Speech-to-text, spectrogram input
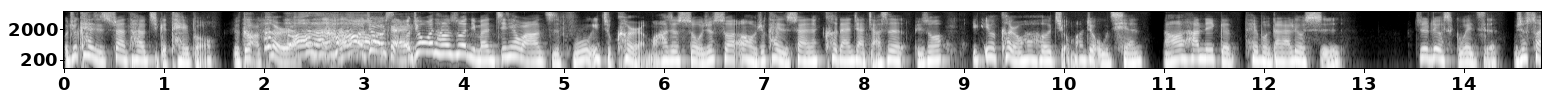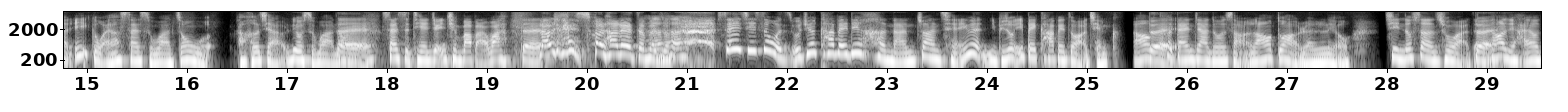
我就开始算他有几个 table，有多少客人，然后我就我就问他说：“你们今天晚上只服务一组客人吗？”他就说：“我就说哦，我就开始算客单价。假设比如说，因为客人会喝酒嘛，就五千，然后他那个 table 大概六十，就是六十个位置，我就算，诶，一个晚上三十万，中午。”他合起来六十万，对，三十天就一千八百万，对，然后就开始算他那个成本。所以其实我我觉得咖啡店很难赚钱，因为你比如说一杯咖啡多少钱，然后客单价多少，然后多少人流，其实你都算得出来的。然后你还要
